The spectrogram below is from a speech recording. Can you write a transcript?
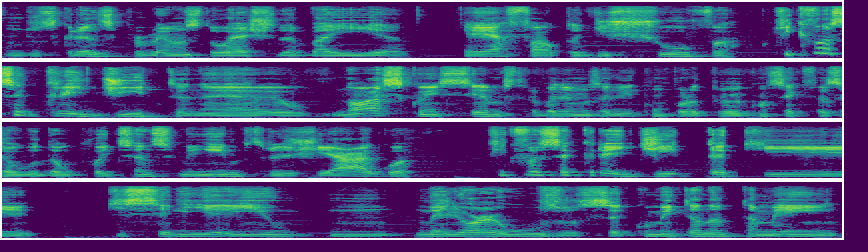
um dos grandes problemas do oeste da Bahia é a falta de chuva. O que, que você acredita, né? Eu, nós conhecemos, trabalhamos ali com um produtor que consegue fazer algodão com 800 milímetros de água. O que, que você acredita que, que seria aí um, um melhor uso? Você comentando também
